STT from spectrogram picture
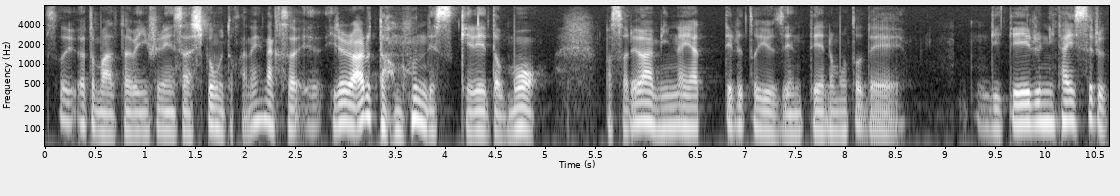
そういうあとまあ例えばインフルエンサー仕込むとかね。なんかそういろいろあるとは思うんですけれども、まあ、それはみんなやってるという前提のもとでディテールに対する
